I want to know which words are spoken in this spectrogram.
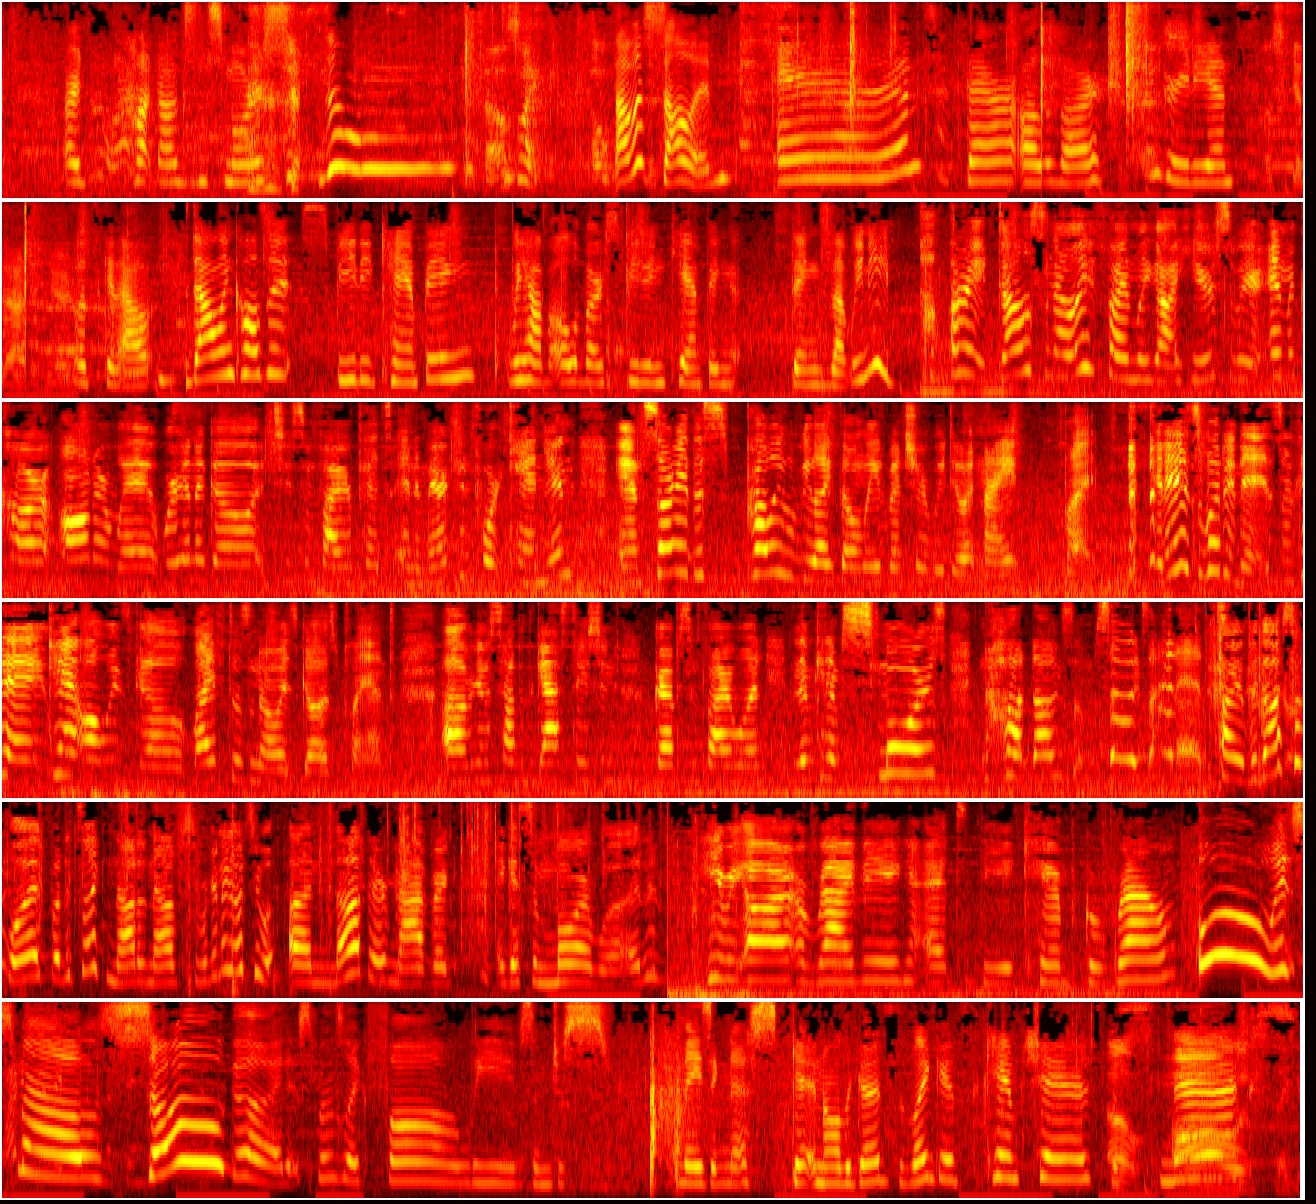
our hot dogs and s'mores. Zoom! That was like, oh, That was solid. And there are all of our ingredients. let's get out of here. Let's get out. Dallin calls it speedy camping. We have all of our speeding camping things that we need. All right, Dallas and Ellie finally got here, so we're in the car on our way. We're gonna go to some fire pits in American Fork Canyon. And sorry, this probably will be like the only adventure we do at night, but it is what it is, okay? You can't always go, life doesn't always go as planned. Uh, we're gonna stop at the gas station, grab some firewood, and then we can have s'mores and hot dogs. I'm so excited. All right, we got some wood, but it's like not enough, so we're gonna go to another Maverick and get some more wood. Here we are arriving at the campground. Ooh, it smells so good. It smells like fall leaves and just amazingness. Getting all the goods, the blankets, the camp chairs, the Oh, snacks.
